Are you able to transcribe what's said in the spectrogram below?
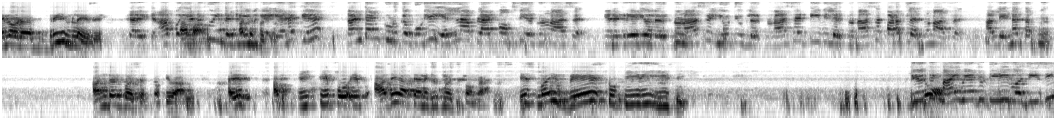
என்னோட ட்ரீம்ல இது கரெக்ட் அப்ப ஆமா. எனக்கும் இந்த ட்ரீமுங்க எனக்கு கண்டென்ட் கொடுக்கக்கூடிய எல்லா பிளாட்ஃபார்ம்ஸ்லயும் இருக்கணும்னு ஆசை எனக்கு ரேடியோல இருக்கணும்னு ஆசை யூடியூப்ல இருக்கணும்னு ஆசை டிவில இருக்கணும்னு ஆசை படத்துல இருக்கணும்னு ஆசை அதுல என்ன தப்பு ஹண்ட்ரட் பர்சன்ட் ஓகேவா Is- அப்- இ- இப்போ இப்போ அதே ஆசை எனக்கு இருக்குன்னு வச்சுக்கோங்க is my way to TV easy Do you think my way to TV was easy?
